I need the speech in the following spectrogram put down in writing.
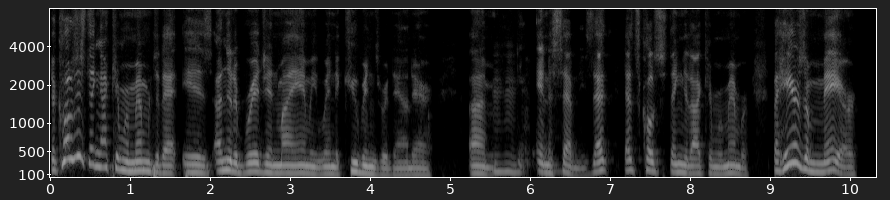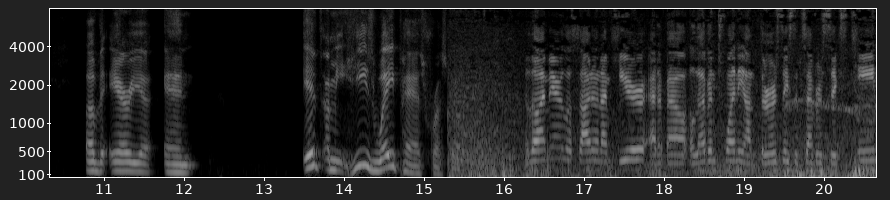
The closest thing I can remember to that is under the bridge in Miami when the Cubans were down there um, Mhm. in the 70s. That that's the closest thing that I can remember. But here's a mayor of the area, and it's, I mean, he's way past frustrated. Hello, I'm Aaron Lozano, and I'm here at about 11:20 on Thursday, September 16th.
